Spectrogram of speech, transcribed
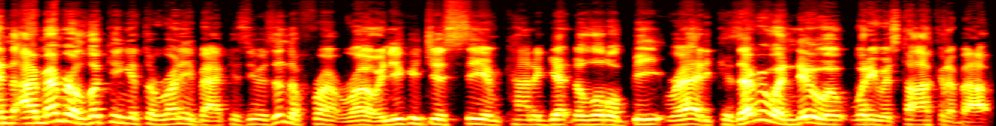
And I remember looking at the running back because he was in the front row, and you could just see him kind of getting a little beet red because everyone knew what he was talking about.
